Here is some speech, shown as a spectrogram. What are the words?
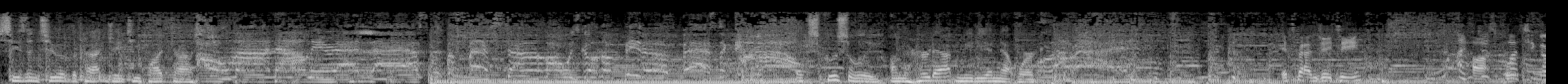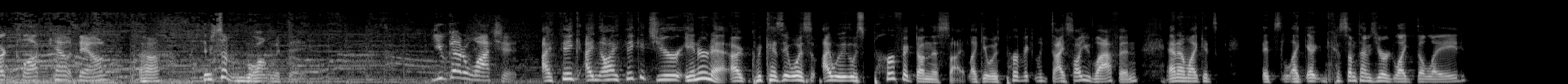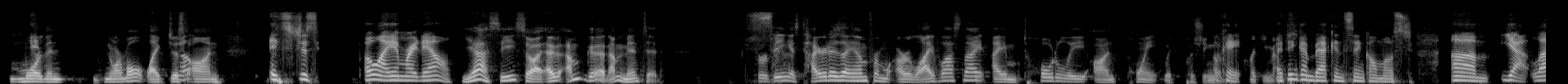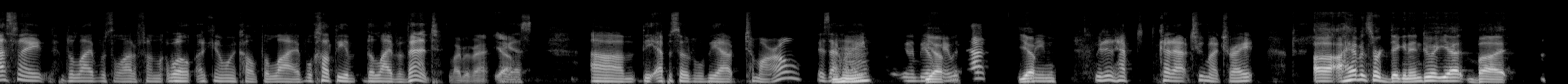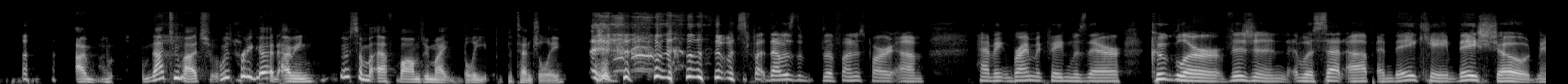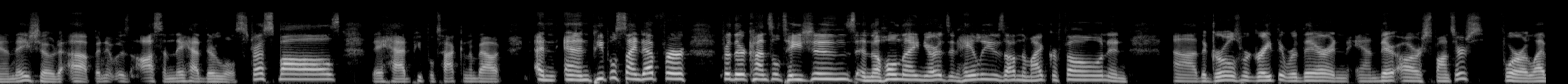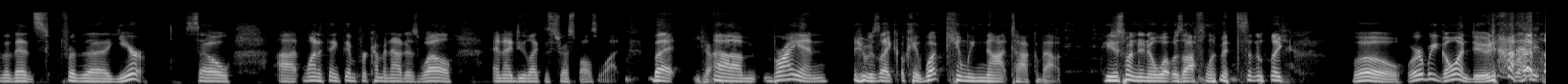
season two of the Pat and JT podcast. Oh man, I'm here at last. The best time, always gonna be the best. Come on! Exclusively on the Hurrdat Media Network. It's Pat and JT. I'm Uh, just we're- watching our clock countdown. Uh huh. There's something wrong with it. You've got to watch it. I think I know. I think it's your internet I, because it was. I w- it was perfect on this side. Like it was perfectly. I saw you laughing, and I'm like, it's it's like because sometimes you're like delayed more than normal. Like just No. on. It's just, oh, I am right now. Yeah. See. So I, I I'm good. I'm minted. For being as tired as I am from our live last night, I am totally on point with pushing the Okay, clicky mouse. I think I'm back in sync almost. Um, yeah, last night the live was a lot of fun. Well, I can only call it the live. We'll call it the the live event. live event. Yeah. guess. Um, the episode will be out tomorrow. Is that Mhm. right? Are we going to be Yep. okay with that? Yep. I mean, we didn't have to cut out too much, right? Uh, I haven't started digging into it yet, but I'm not too much. It was pretty good. I mean, there's some f bombs we might bleep potentially. it was fun. That was the, the funnest part. Um, having Brian McFadden was there, Kugler Vision was set up, and they came. They showed, man, they showed up, and it was awesome. They had their little stress balls. They had people talking about, and and people signed up for for their consultations and the whole nine yards. And Haley was on the microphone, and uh, the girls were great that were there, and and there are sponsors for our live events for the year. So, uh, want to thank them for coming out as well and I do like the stress balls a lot. But Yeah. um, Brian, he was like, okay, what can we not talk about? He just wanted to know what was off limits, and I'm like, whoa, where are we going, dude? Right.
